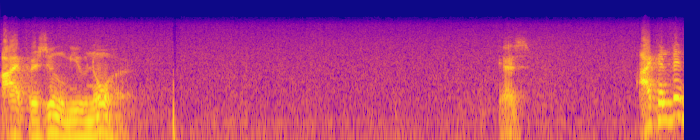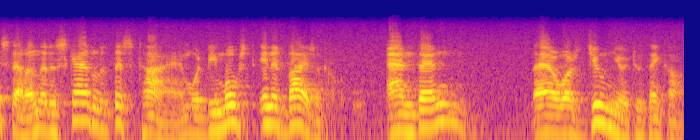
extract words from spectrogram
I presume you know her. Yes. I convinced Ellen that a scandal at this time would be most inadvisable. And then there was Junior to think of.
